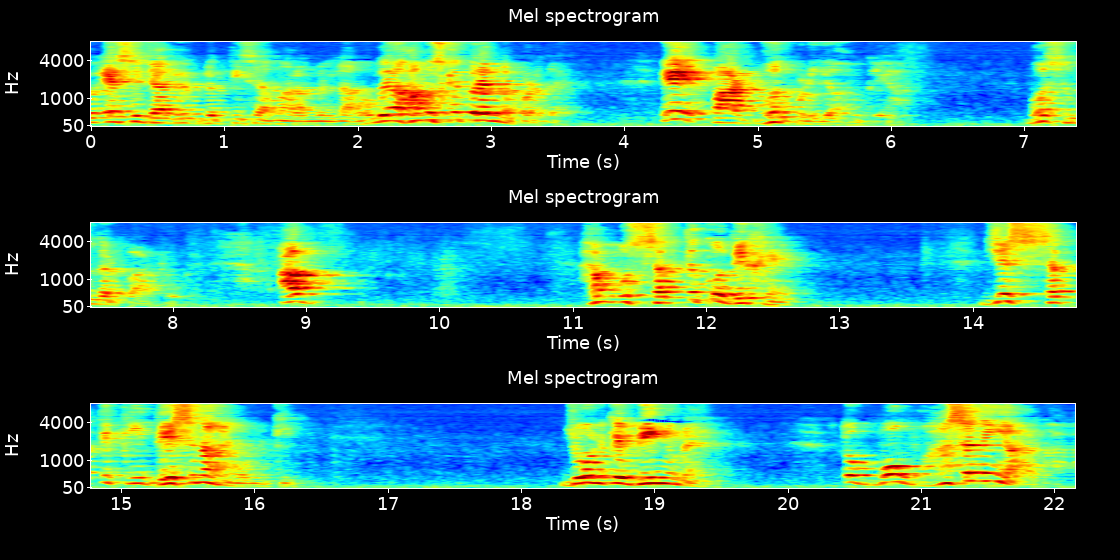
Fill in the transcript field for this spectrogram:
तो ऐसे जागृत व्यक्ति से हमारा मिलना हो गया। हम उसके प्रेम में पड़ गए। ये पाठ बहुत बढ़िया हो गया। बहुत सुंदर पाठ हो गया। अब हम उस सत्य को देखें, जिस सत्य की देशना है उनकी, जो उनके बीन में है तो वो वहाँ से नहीं आएगा।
